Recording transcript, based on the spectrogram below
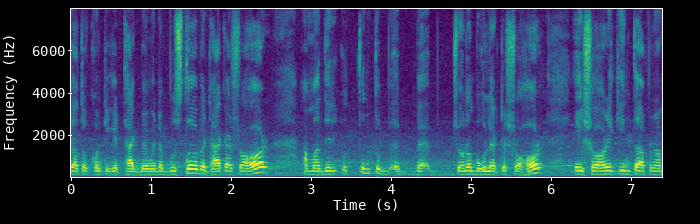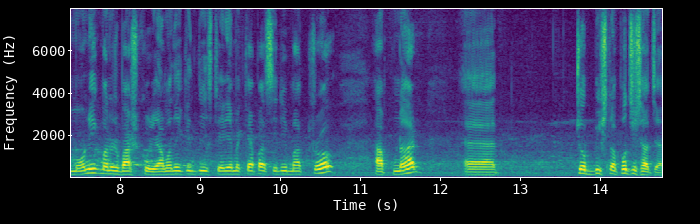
যতক্ষণ টিকিট থাকবে, এবং এটা বুঝতে হবে, ঢাকা শহর আমাদের অত্যন্ত জনবহুল একটা শহর। এই শহরে কিন্তু আপনার অনেক মানুষ বাস করি। আমাদের কিন্তু স্টেডিয়ামের ক্যাপাসিটি মাত্র আপনার চব্বিশ না পঁচিশ হাজার।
